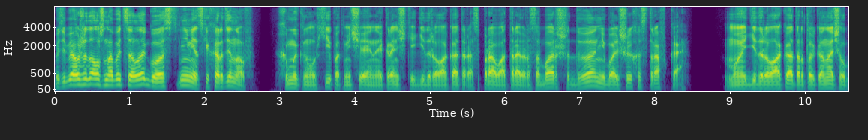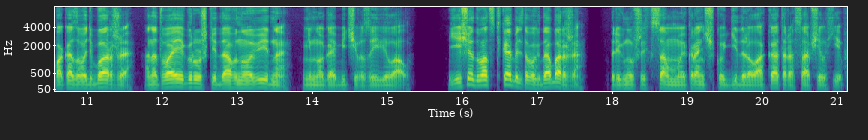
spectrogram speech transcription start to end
У тебя уже должна быть целая горсть немецких орденов. Хмыкнул Хип, отмечая на экранчике гидролокатора справа от траверса барж два небольших островка. «Мой гидролокатор только начал показывать баржи, а на твоей игрушке давно видно», — немного обидчиво заявил Ал. «Еще двадцать кабельтовых до баржи», — пригнувшись к самому экранчику гидролокатора, сообщил Хип.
